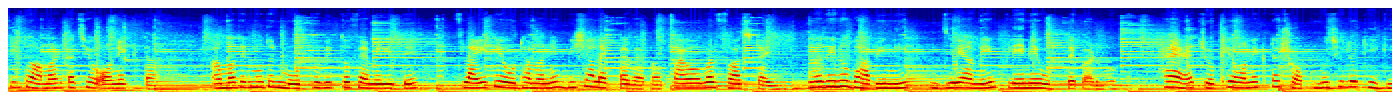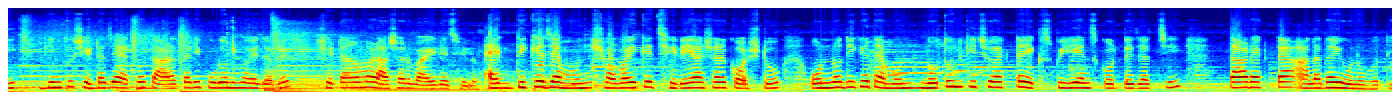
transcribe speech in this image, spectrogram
কিন্তু আমার কাছে অনেকটা। আমাদের মতন মধ্যবিত্ত ফ্যামিলিতে ফ্লাইটে ওঠা মানে বিশাল একটা ব্যাপার, তাও আবার ফার্স্ট টাইম কোনোদিনও ভাবিনি যে আমি প্লেনে উঠতে পারব। হ্যাঁ চোখে অনেকটা স্বপ্ন ছিল ঠিকই, কিন্তু সেটা যে এত তাড়াতাড়ি পূরণ হয়ে যাবে, সেটা আমার আশার বাইরে ছিল। একদিকে যেমন সবাইকে ছেড়ে আসার কষ্ট, অন্যদিকে তেমন নতুন কিছু একটা এক্সপিরিয়েন্স করতে যাচ্ছি, তার একটা আলাদাই অনুভূতি।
